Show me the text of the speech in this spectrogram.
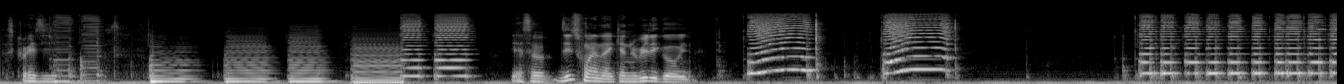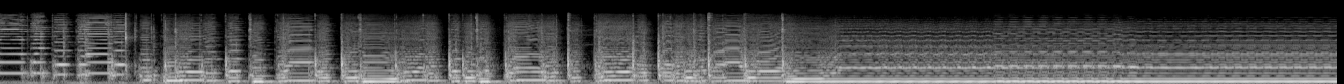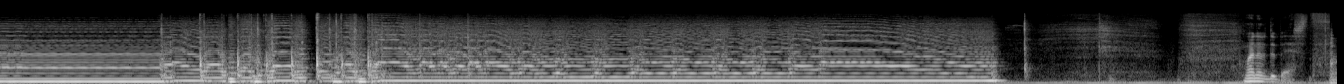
That's crazy. Yeah, so this one I can really go in. The best.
